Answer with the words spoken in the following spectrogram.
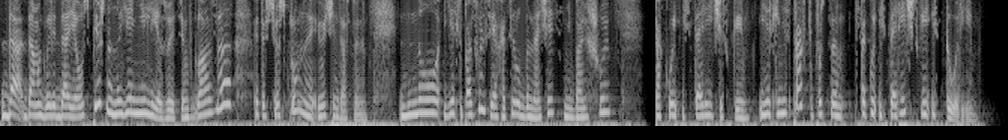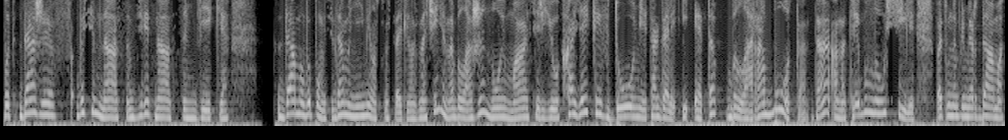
да, дама говорит, да, я успешна, но я не лезу этим в глаза, это все скромно и очень достойно. Но, если позволите, я хотела бы начать с небольшой такой исторической, если не справки, просто с такой исторической истории. Вот даже в XVIII-XIX веке Дама, вы помните, дама не имела самостоятельного значения, она была женой, матерью, хозяйкой в доме и так далее. И это была работа, да, она требовала усилий. Поэтому, например, дама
